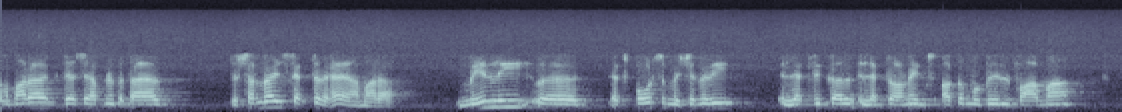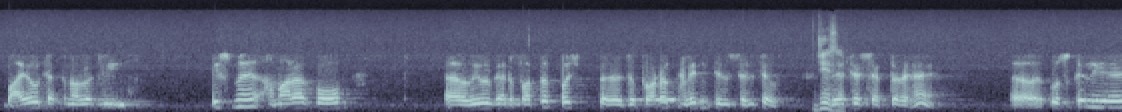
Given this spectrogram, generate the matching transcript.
हमारा जैसे आपने बताया जो सनराइज सेक्टर है हमारा mainly exports machinery electrical electronics automobile pharma biotechnology इसमें हमारा को we will get further push जो product link incentive related sector हैं uh, उसके लिए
